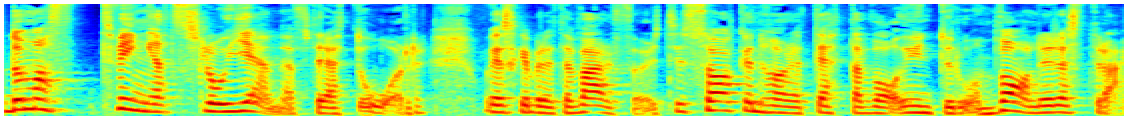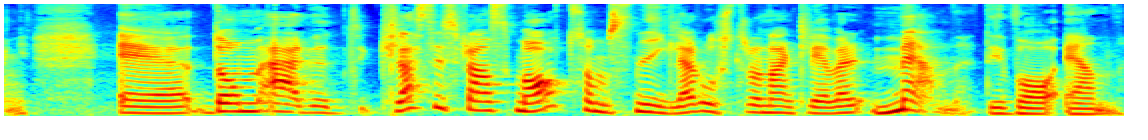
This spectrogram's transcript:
de har tvingats slå igen efter ett år. Och jag ska berätta varför. Till saken hör att detta var ju inte då en vanlig restaurang. Eh, de erbjöd klassisk fransk mat som sniglar, ostron och anklever. Men det var en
